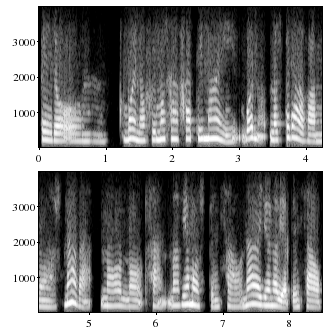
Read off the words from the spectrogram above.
pero mm, bueno, fuimos a Fátima y bueno, no esperábamos nada, no, no, o sea, no habíamos pensado nada, yo no había pensado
